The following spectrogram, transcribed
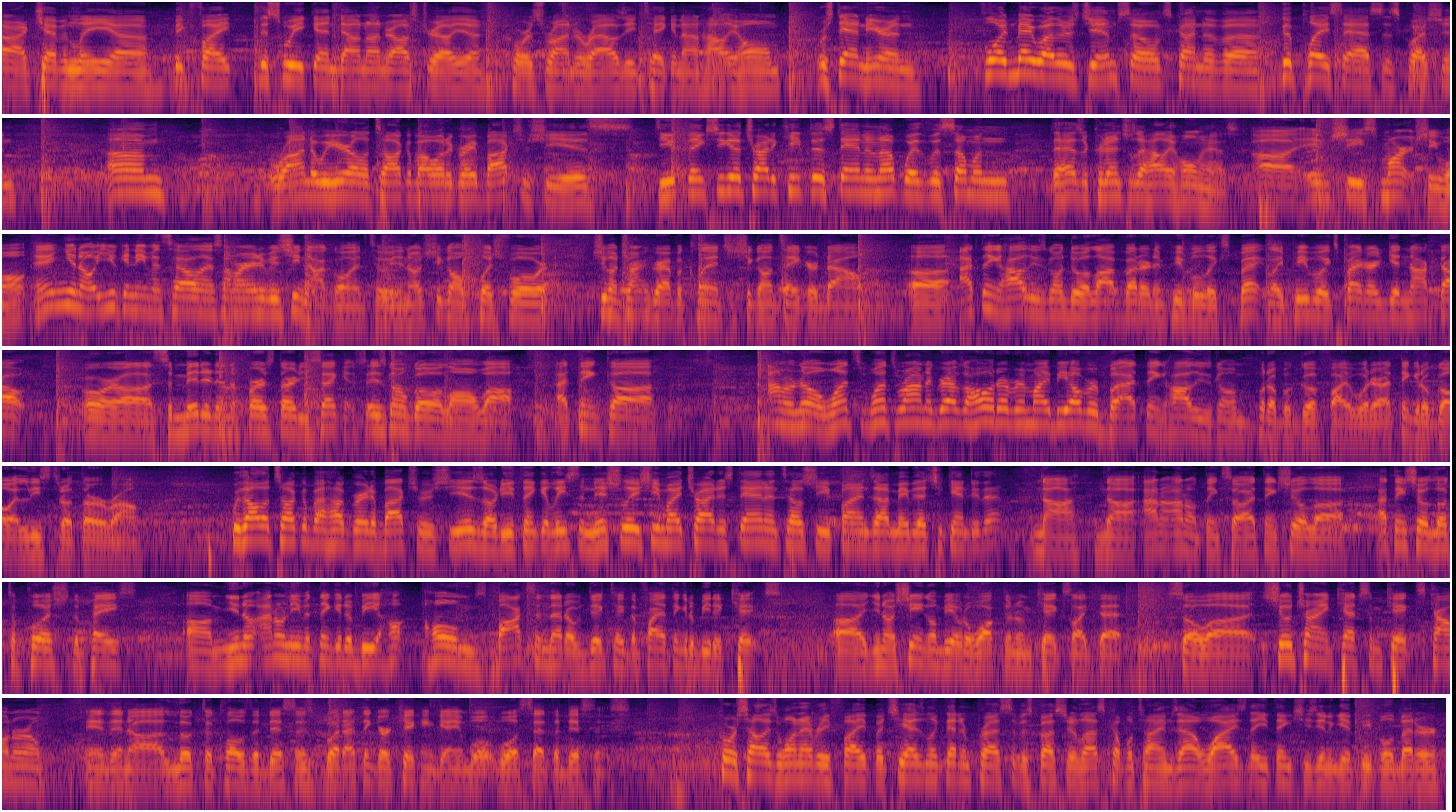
right, Kevin Lee, uh, big fight this weekend down under Australia. Of course, Ronda Rousey taking on Holly Holm. We're standing here in Floyd Mayweather's gym, so it's kind of a good place to ask this question. Um, Ronda, we hear all the talk about what a great boxer she is. Do you think she's going to try to keep this standing up with, with someone that has the credentials that Holly Holm has? Uh, if she's smart, she won't. And, you know, you can even tell in some of her interviews she's not going to. You know, she's going to push forward. She's going to try and grab a clinch and she's going to take her down. Uh, I think Holly's going to do a lot better than people expect. Like, people expect her to get knocked out or uh, submitted in the first 30 seconds. It's going to go a long while. I think uh, I don't know. Once once Ronda grabs a hold of her, it might be over. But I think Holly's going to put up a good fight with her. I think it'll go at least to the third round. With all the talk about how great a boxer she is, though, do you think at least initially she might try to stand until she finds out maybe that she can't do that? Nah, nah, I don't. I don't think so. I think she'll. Uh, I think she'll look to push the pace. Um, you know, I don't even think it'll be Holm's boxing that'll dictate the fight. I think it'll be the kicks. Uh, you know, she ain't gonna be able to walk through them kicks like that. So uh, she'll try and catch some kicks, counter them, and then uh, look to close the distance. But I think her kicking game will, will set the distance. Of course, Holly's won every fight, but she hasn't looked that impressive, especially the last couple times out. Why is that you think she's going to give people a better,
